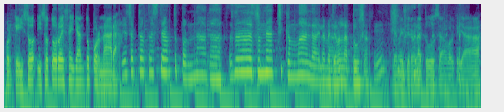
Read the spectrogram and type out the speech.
Porque hizo, hizo todo ese llanto por Nara. Esa todo es tanto por nada. Es una chica mala. Y le metieron la tusa. ¿Mm? Le metieron la tusa porque ya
